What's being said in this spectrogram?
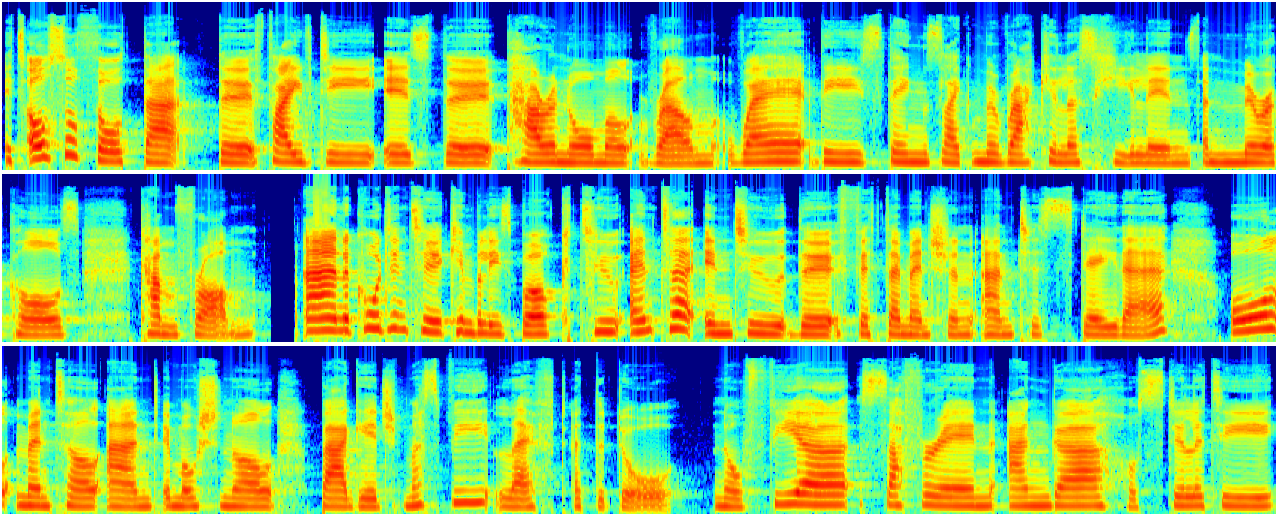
It's also thought that the 5D is the paranormal realm where these things like miraculous healings and miracles come from. And according to Kimberly's book, to enter into the fifth dimension and to stay there, all mental and emotional baggage must be left at the door. No fear, suffering, anger, hostility,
